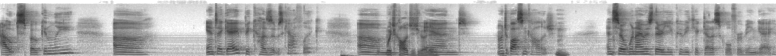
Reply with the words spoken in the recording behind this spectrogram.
outspokenly uh anti-gay because it was catholic um which college did you go to and I went to Boston College. And so when I was there, you could be kicked out of school for being gay.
